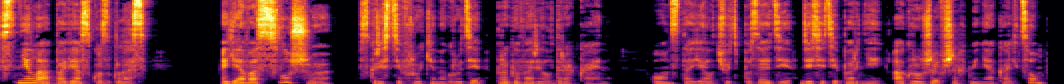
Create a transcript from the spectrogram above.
сняла повязку с глаз. «Я вас слушаю», — скрестив руки на груди, проговорил Дракайн. Он стоял чуть позади десяти парней, окруживших меня кольцом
